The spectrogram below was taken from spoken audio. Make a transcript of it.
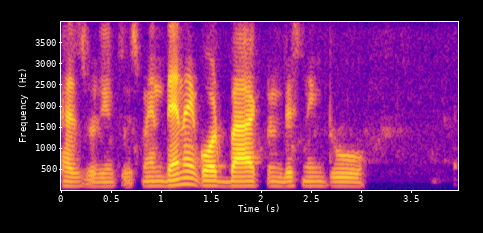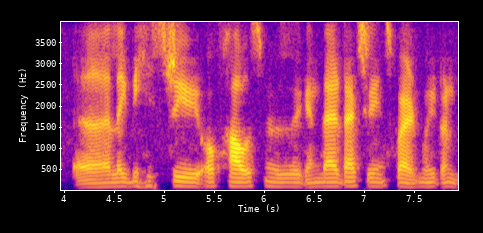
has really influenced me. And then I got back and listening to uh, like the history of house music and that actually inspired me to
